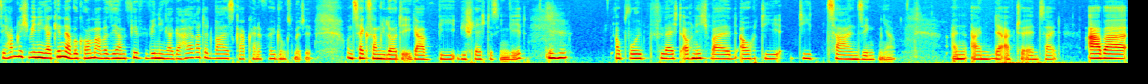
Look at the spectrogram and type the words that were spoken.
Sie haben nicht weniger Kinder bekommen, aber sie haben viel, viel weniger geheiratet, weil es gab keine Verhütungsmittel. Und Sex haben die Leute, egal wie, wie schlecht es ihnen geht. Mhm. Obwohl vielleicht auch nicht, weil auch die, die Zahlen sinken ja an, an der aktuellen Zeit. Aber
